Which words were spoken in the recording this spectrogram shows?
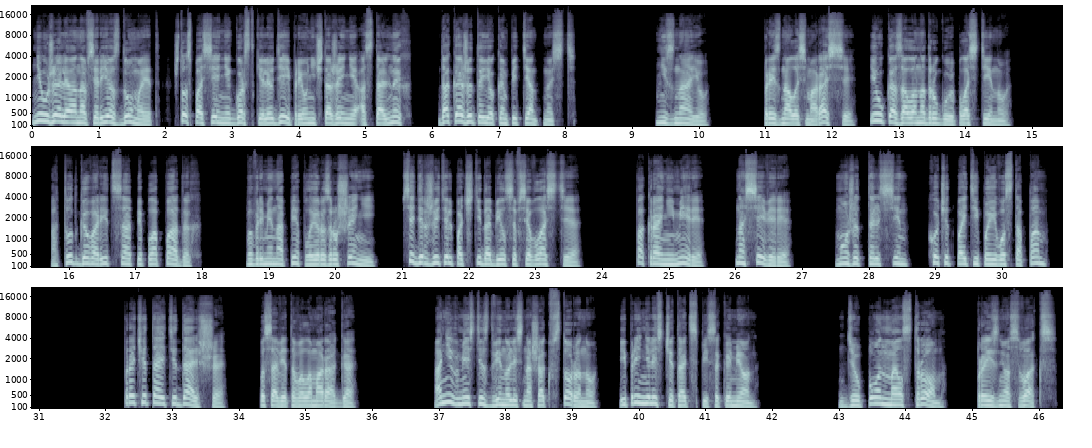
Неужели она всерьез думает, что спасение горстки людей при уничтожении остальных докажет ее компетентность. «Не знаю», — призналась Марасси и указала на другую пластину. А тут говорится о пеплопадах. Во времена пепла и разрушений Вседержитель почти добился всевластия. По крайней мере, на севере. Может, Тельсин хочет пойти по его стопам? «Прочитайте дальше», — посоветовала Марагга. Они вместе сдвинулись на шаг в сторону и принялись читать список имен. «Дюпон Мелстром», — произнес Вакс.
